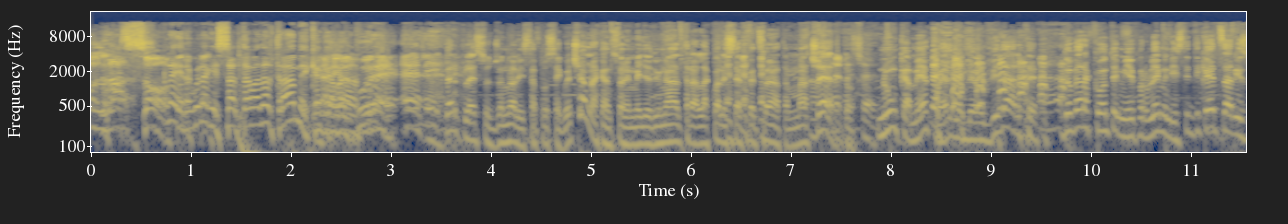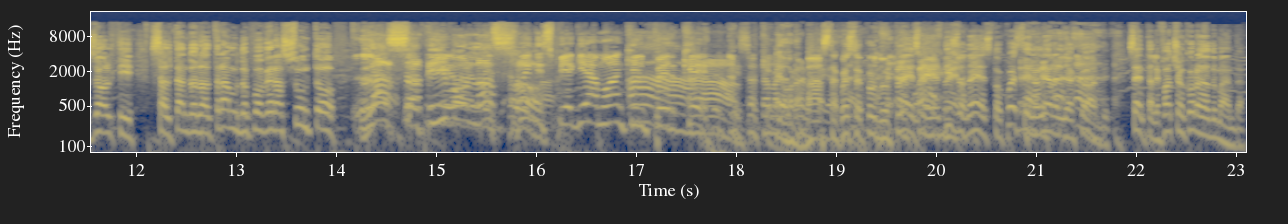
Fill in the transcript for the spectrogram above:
Sativo lasso. Lei era quella che saltava dal tram e cagava Eh, pure. eh, Perplesso il giornalista prosegue. C'è una canzone meglio di un'altra alla quale sei affezionata? Ma certo, nunca me acuerdo de olvidarte, dove racconto i miei problemi di stitichezza risolti saltando dal tram dopo aver assunto lassativo lasso. Quindi spieghiamo anche il perché. Perché saltava E ora basta, questo è product placement, è disonesto, questi non erano gli accordi. Senta, le faccio ancora una domanda.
